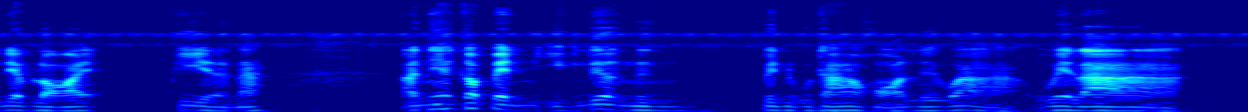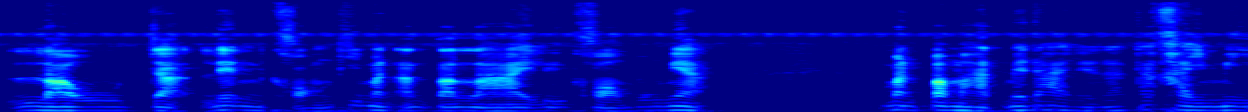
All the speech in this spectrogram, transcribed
เรียบร้อยพี่แล้วนะ อันนี้ก็เป็นอีกเรื่องหนึ่งเป็นอุทาหรณ์เลยว่า เวลาเราจะเล่นของที่มันอันตรายหรือของพวกเนี้ยมันประมาทไม่ได้เลยนะ ถ้าใครมี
